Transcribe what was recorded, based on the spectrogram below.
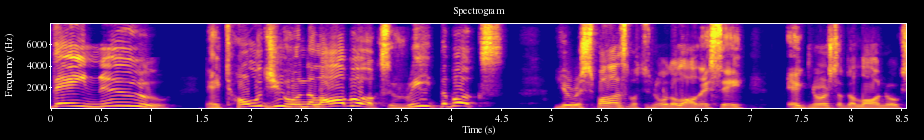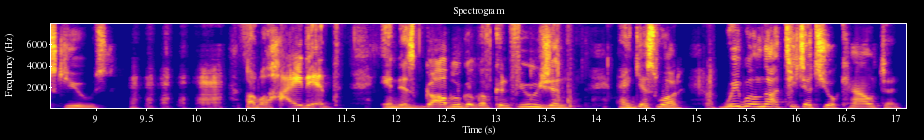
they knew. They told you in the law books, read the books. You're responsible to know the law. They say, ignorance of the law, no excuse. but we'll hide it in this gobbledygook of confusion. And guess what? We will not teach it to your accountant,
